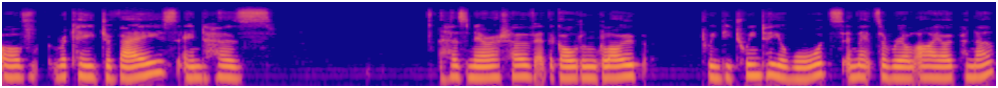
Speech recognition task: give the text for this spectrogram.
of Ricky Gervais and his his narrative at the Golden Globe 2020 awards, and that's a real eye opener.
